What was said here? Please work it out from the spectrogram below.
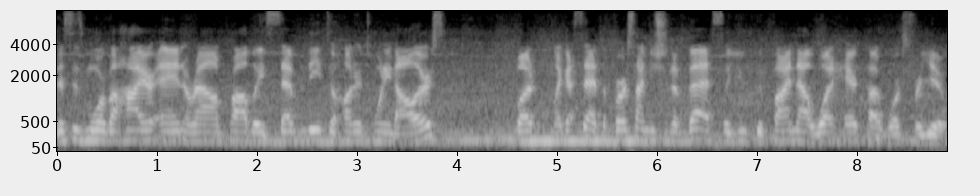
this is more of a higher end around probably 70 to $120. But like I said, the first time you should invest so you could find out what haircut works for you.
